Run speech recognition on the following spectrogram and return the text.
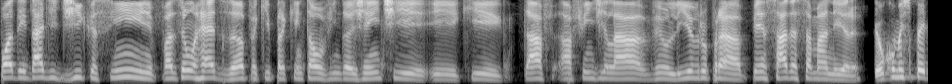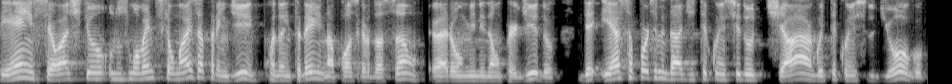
podem dar de dica assim, fazer um heads up aqui para quem tá ouvindo a gente e, e que tá a fim de ir lá ver o livro para pensar dessa maneira? Eu, como experiência, eu acho que um dos momentos que eu mais aprendi, quando eu entrei na pós-graduação, eu era um meninão perdido, e essa oportunidade de ter conhecido o Tiago e ter conhecido o Diogo,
